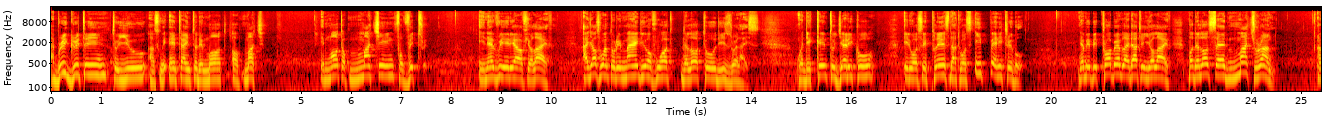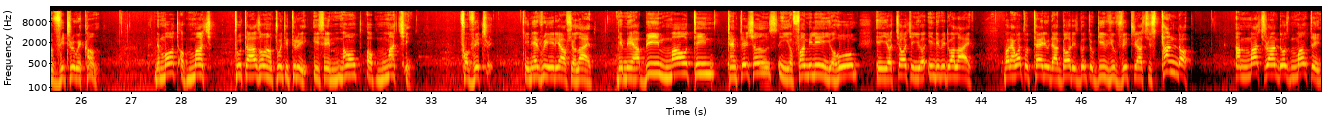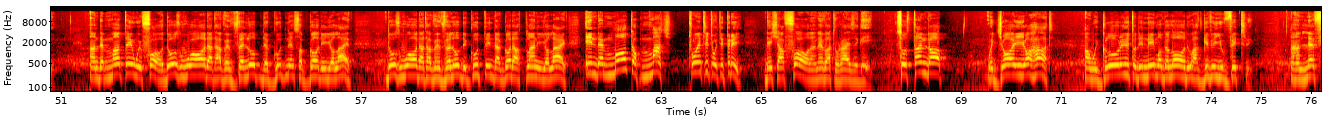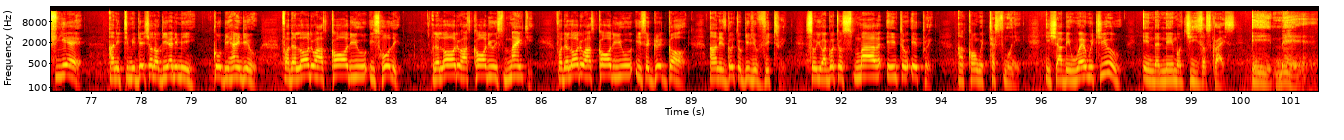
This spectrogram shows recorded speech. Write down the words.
I bring greeting to you as we enter into the month of March, a month of marching for victory in every area of your life. I just want to remind you of what the Lord told the Israelites. When they came to Jericho, it was a place that was impenetrable. There may be problems like that in your life, but the Lord said, march round and victory will come. The month of March 2023 is a month of marching for victory in every area of your life. There may have been mounting temptations in your family, in your home, in your church, in your individual life. But I want to tell you that God is going to give you victory as you stand up and march around those mountains. And the mountain will fall. Those walls that have enveloped the goodness of God in your life those words that have enveloped the good thing that God has planned in your life. In the month of March 2023, they shall fall and never to rise again. So stand up with joy in your heart and with glory to the name of the Lord who has given you victory. And let fear and intimidation of the enemy go behind you. For the Lord who has called you is holy. The Lord who has called you is mighty. For the Lord who has called you is a great God and is going to give you victory. So you are going to smile into April and come with testimony. It shall be well with you in the name of Jesus Christ. Amen.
